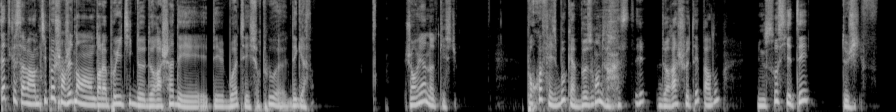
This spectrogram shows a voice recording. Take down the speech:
peut-être que ça va un petit peu changer dans, dans la politique de, de rachat des, des boîtes et surtout euh, des GAFA. J'en viens à notre question. Pourquoi Facebook a besoin de, racheter- de racheter pardon, une société de GIF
